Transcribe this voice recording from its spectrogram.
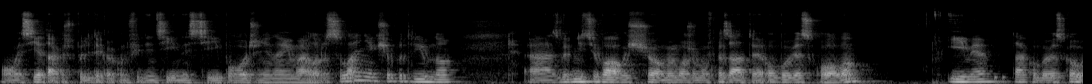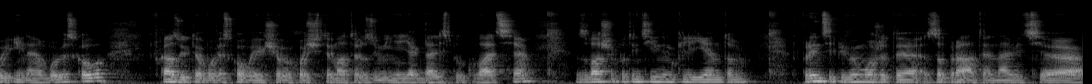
Ось є також політика конфіденційності і погодження на емейл розсилання, якщо потрібно. Е, Зверніть увагу, що ми можемо вказати обов'язково ім'я, так, обов'язково і не обов'язково. Вказуйте обов'язково, якщо ви хочете мати розуміння, як далі спілкуватися з вашим потенційним клієнтом. В принципі, ви можете забрати навіть е,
